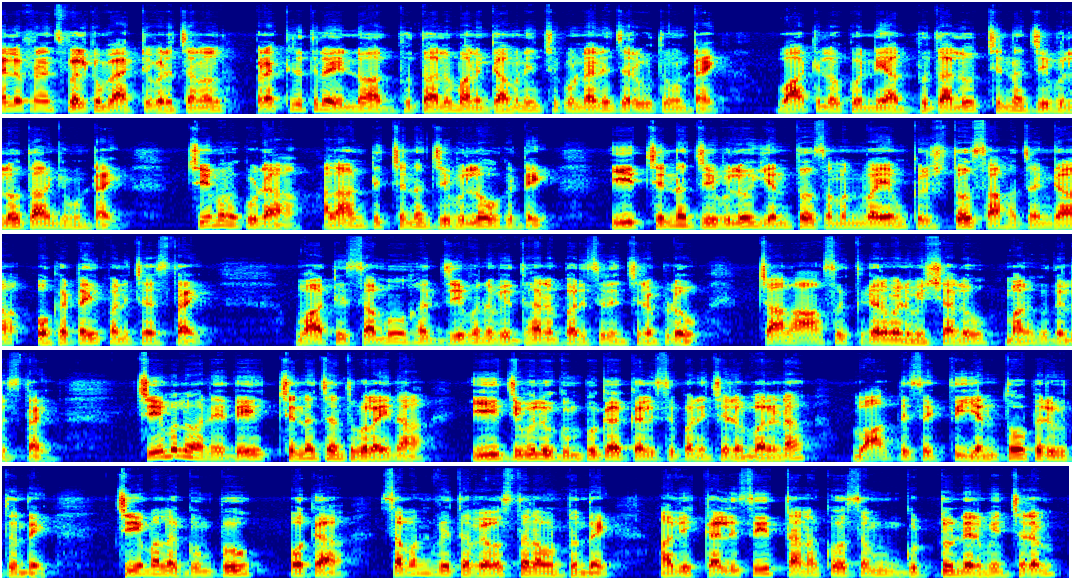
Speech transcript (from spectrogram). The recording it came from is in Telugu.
Hello friends welcome back to our channel ప్రకృతిలో ఎన్నో అద్భుతాలు మనం గమనించకుండానే జరుగుతూ ఉంటాయి. వాటిలో కొన్ని అద్భుతాలు చిన్న జీవుల్లో దాగి ఉంటాయి. చీమలు కూడా అలాంటి చిన్న జీవుల్లో ఒకటి. ఈ చిన్న జీవులు ఎంతో సమన్వయం కృషితో సహజంగా ఒకటై పనిచేస్తాయి. వాటి సమూహ జీవన విధానం పరిశీలించినప్పుడు చాలా ఆసక్తికరమైన విషయాలు మనకు తెలుస్తాయి. చీమలు అనేది చిన్న జంతువులైన ఈ జీవులు గుంపుగా కలిసి పనిచేయడం వలన వాటి శక్తి ఎంతో పెరుగుతుంది. చీమల గుంపు ఒక సమన్విత వ్యవస్థలో ఉంటుంది. అవి కలిసి తన కోసం గుట్టు నిర్మించడం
